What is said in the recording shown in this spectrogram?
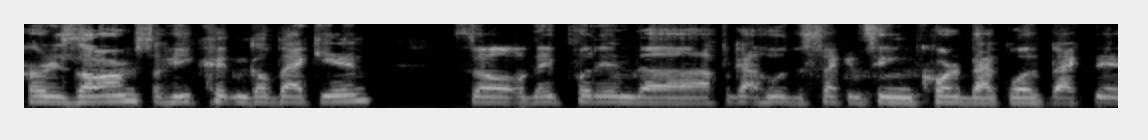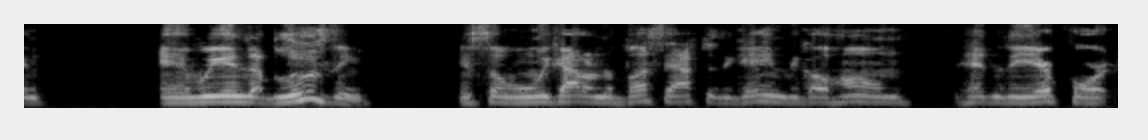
hurt his arm, so he couldn't go back in. So they put in the I forgot who the second team quarterback was back then, and we ended up losing. And so when we got on the bus after the game to go home, head to the airport,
